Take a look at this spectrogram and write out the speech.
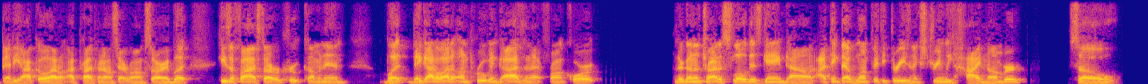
Bediako. I don't I probably pronounced that wrong. Sorry, but he's a five star recruit coming in. But they got a lot of unproven guys in that front court. They're going to try to slow this game down. I think that 153 is an extremely high number. So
